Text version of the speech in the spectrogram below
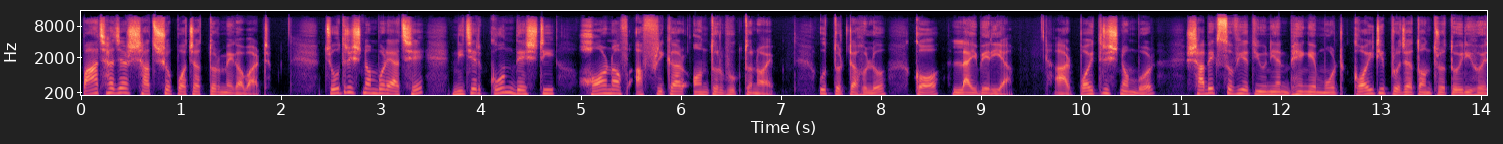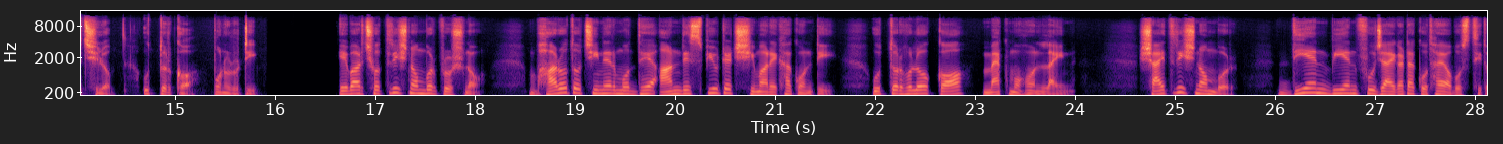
পাঁচ হাজার সাতশো পঁচাত্তর মেগাওয়াট। চৌত্রিশ নম্বরে আছে, নিচের কোন দেশটি হর্ন অফ আফ্রিকার অন্তর্ভুক্ত নয়? উত্তরটা হল ক, লাইবেরিয়া। আর ৩৫ নম্বর, সাবেক সোভিয়েত ইউনিয়ন ভেঙে মোট কয়টি প্রজাতন্ত্র তৈরি হয়েছিল? উত্তর ক, পনেরোটি। এবার ৩৬ নম্বর প্রশ্ন, ভারত ও চীনের মধ্যে আনডিসপিউটেড সীমারেখা কোনটি? উত্তর হল ক, ম্যাকমোহন লাইন। ৩৭ নম্বর ডিএনবিএনফু জায়গাটা কোথায় অবস্থিত?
